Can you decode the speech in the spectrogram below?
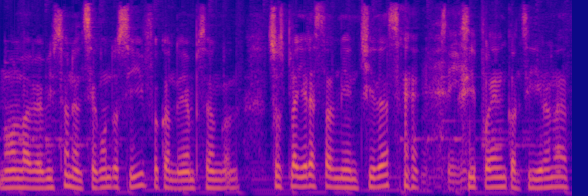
no lo había visto, en el segundo sí, fue cuando ya empezaron con... Sus playeras están bien chidas, sí, sí pueden conseguir una...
